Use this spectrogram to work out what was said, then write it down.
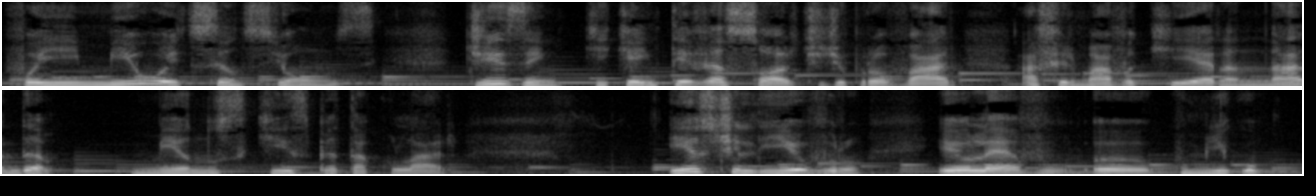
foi em 1811. Dizem que quem teve a sorte de provar afirmava que era nada menos que espetacular. Este livro eu levo uh, comigo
